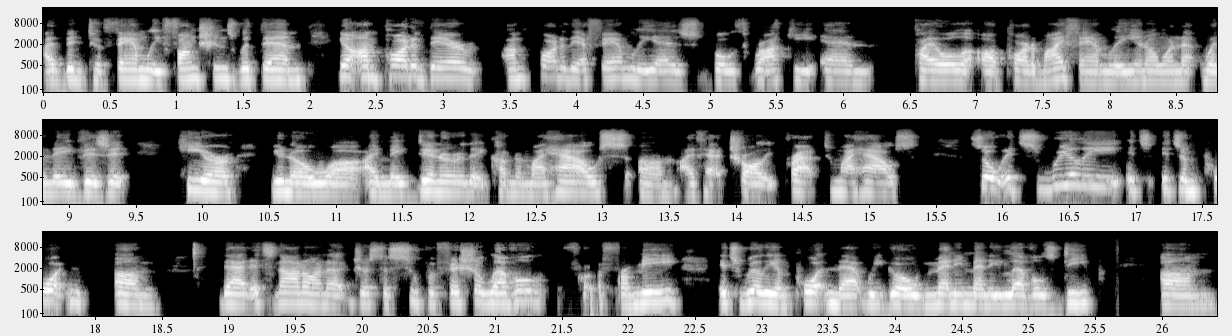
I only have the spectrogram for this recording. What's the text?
I've been to family functions with them. You know, I'm part of their I'm part of their family as both Rocky and Paola are part of my family. You know, when when they visit here, you know, uh, I make dinner. They come to my house. Um, I've had Charlie Pratt to my house. So it's really it's it's important um, that it's not on a just a superficial level. For, for me, it's really important that we go many many levels deep um,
